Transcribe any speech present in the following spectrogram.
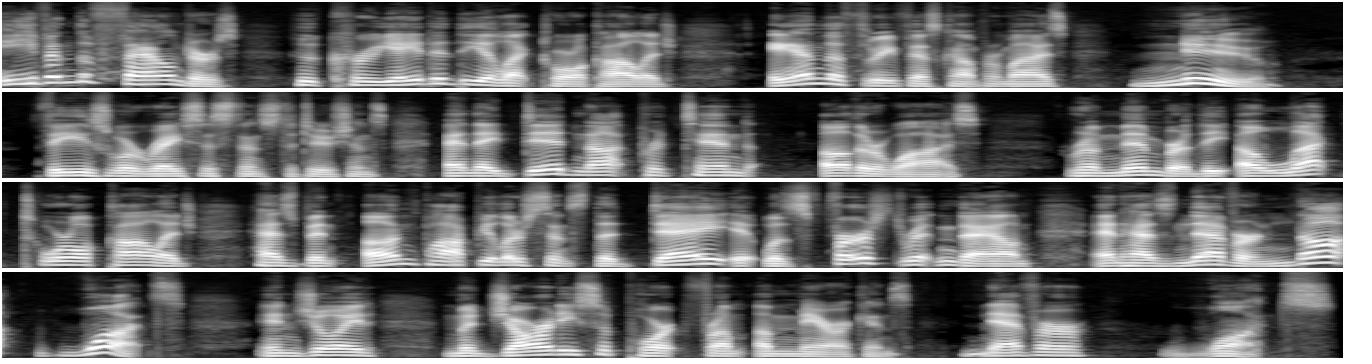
Even the founders who created the Electoral College and the Three Fifths Compromise knew these were racist institutions, and they did not pretend otherwise. Remember, the Electoral College has been unpopular since the day it was first written down and has never, not once, enjoyed majority support from Americans. Never once.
